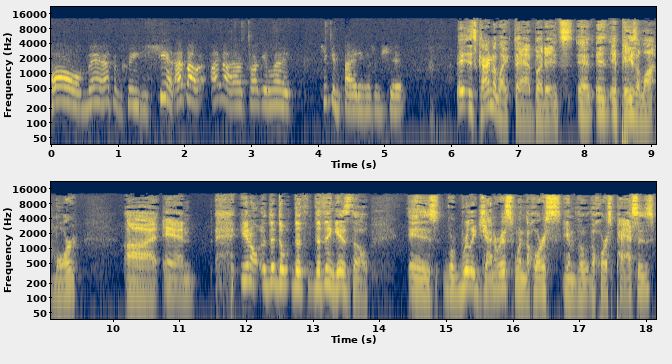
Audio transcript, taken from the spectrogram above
Oh man, that's some crazy shit. I thought I thought I was talking like chicken fighting or some shit. It- It's kind of like that, but it's it, it, it pays a lot more. Uh, and you know the, the the the thing is though is we're really generous when the horse you know the, the horse passes.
